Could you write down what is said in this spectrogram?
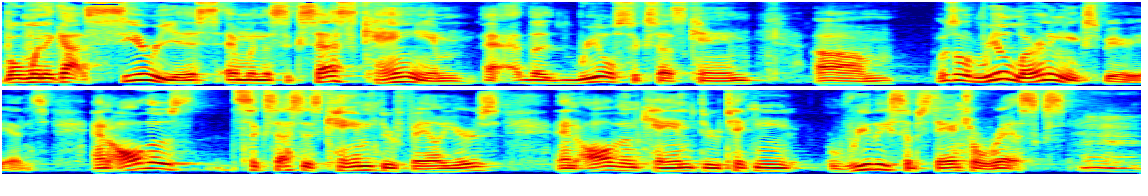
but when it got serious and when the success came, the real success came. Um, it was a real learning experience, and all those successes came through failures, and all of them came through taking really substantial risks. Mm.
